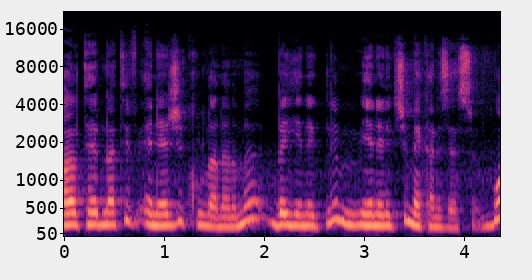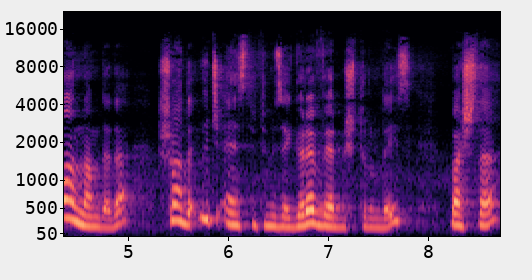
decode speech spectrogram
alternatif enerji kullanımı ve yenilikli, yenilikçi mekanizasyon. Bu anlamda da şu anda 3 enstitümüze görev vermiş durumdayız. Başta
